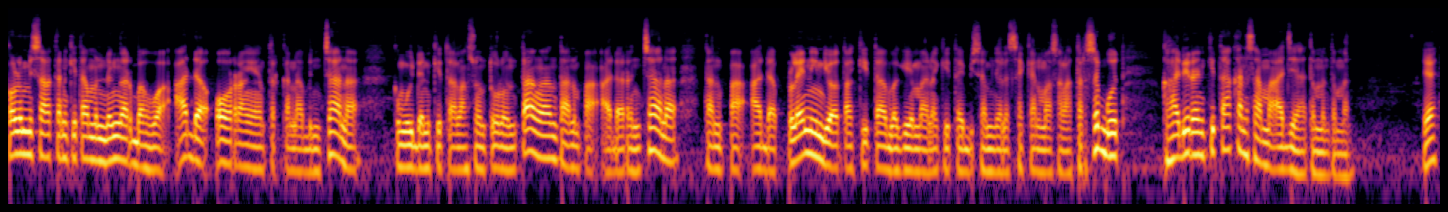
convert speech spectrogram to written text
Kalau misalkan kita mendengar bahwa ada orang yang terkena bencana, kemudian kita langsung turun tangan tanpa ada rencana, tanpa ada planning di otak kita bagaimana kita bisa menyelesaikan masalah tersebut, kehadiran kita akan sama aja, teman-teman. Ya,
